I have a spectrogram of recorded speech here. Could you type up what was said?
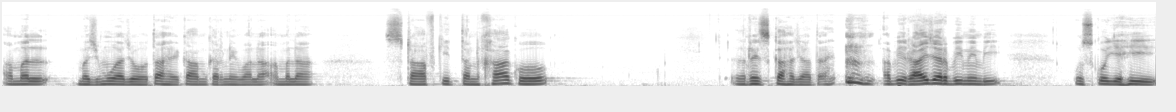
عمل مجموعہ جو ہوتا ہے کام کرنے والا عملہ اسٹاف کی تنخواہ کو رزق کہا جاتا ہے۔ ابھی رائج عربی میں بھی اس کو یہی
